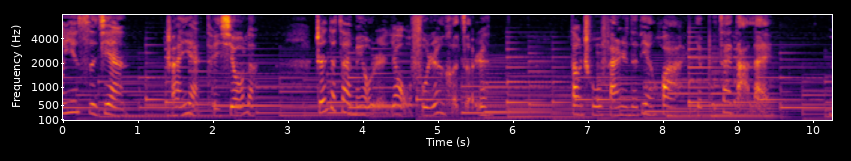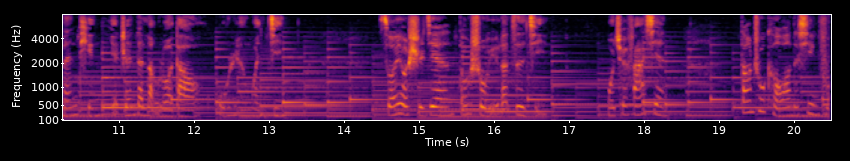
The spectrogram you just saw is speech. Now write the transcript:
光阴似箭，转眼退休了，真的再没有人要我负任何责任。当初烦人的电话也不再打来，门庭也真的冷落到无人问津。所有时间都属于了自己，我却发现，当初渴望的幸福，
